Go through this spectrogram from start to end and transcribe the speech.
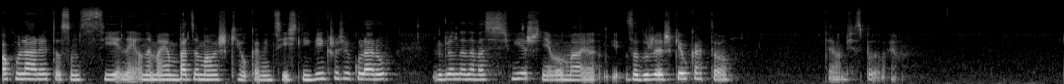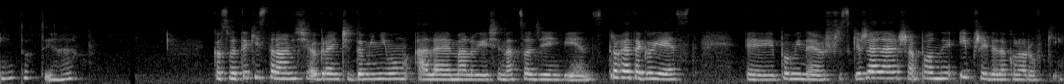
okulary to są z CNA. One mają bardzo małe szkiełka, więc jeśli większość okularów wygląda na Was śmiesznie, bo ma za duże szkiełka, to te Wam się spodobają. I to tyle. Kosmetyki starałam się ograniczyć do minimum, ale maluję się na co dzień, więc trochę tego jest. Yy, pominę już wszystkie żele, szampony i przejdę do kolorówki.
